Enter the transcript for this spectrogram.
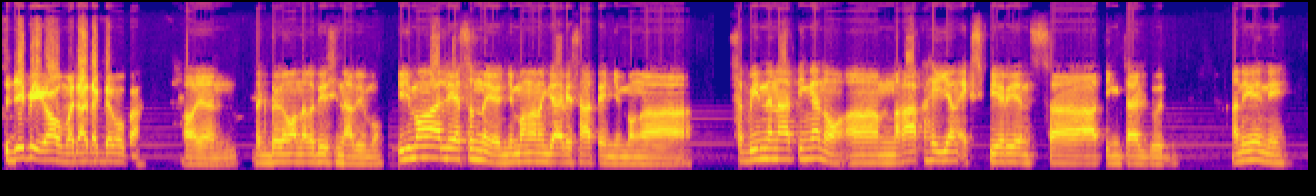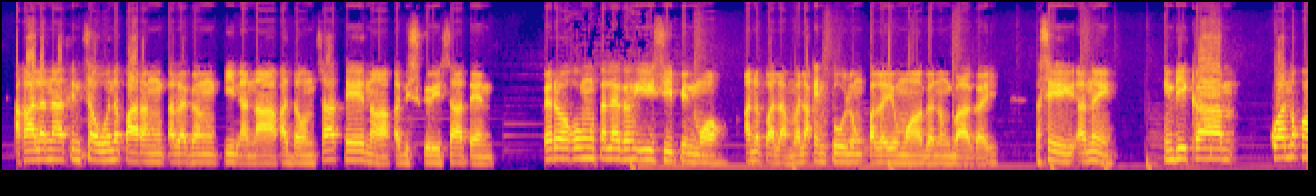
Si JP, ikaw, madadagdag mo pa. oh, yan. Dagdagan ko na lang yung sinabi mo. Yung mga lesson na yun, yung mga nangyari sa atin, yung mga sabihin na nating ano, um, nakakahiyang experience sa ating childhood. Ano yun eh, akala natin sa una parang talagang pin ah, nakaka-down sa atin, nakaka-disgrace sa atin. Pero kung talagang iisipin mo, ano pala, malaking tulong pala yung mga ganong bagay. Kasi ano eh, hindi ka, kung ano ka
